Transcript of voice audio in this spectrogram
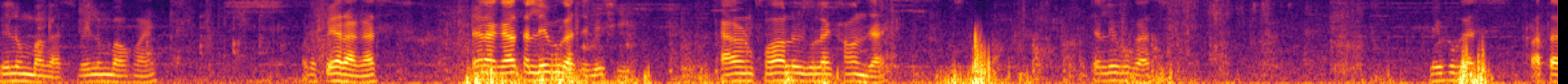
বেলুম্বা গাছ, বেলুম্বা হয়। ওটা পেয়ারা গাছ। পেয়ারা গাছ আর লেবু গাছে বেশি, কারণ ফল ওইগুলা খাওয়ান যায়। এটা লেবু গাছ। লেবু গাছ পাতা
